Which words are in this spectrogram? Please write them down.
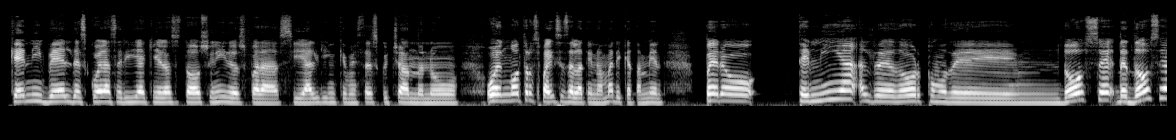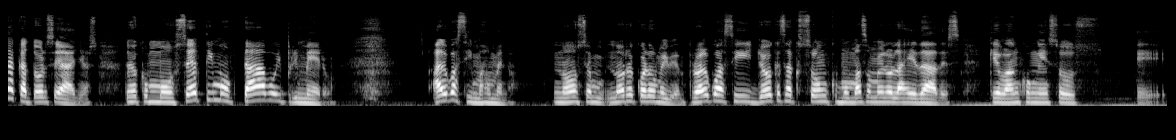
qué nivel de escuela sería aquí en los Estados Unidos para si alguien que me está escuchando no, o en otros países de Latinoamérica también, pero tenía alrededor como de 12, de 12 a 14 años, entonces como séptimo, octavo y primero, algo así más o menos. No no recuerdo muy bien, pero algo así, yo creo que son como más o menos las edades que van con esos eh,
